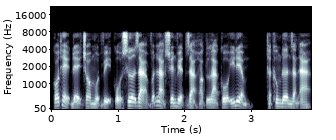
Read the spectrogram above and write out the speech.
có thể để cho một vị cổ xưa giả vẫn lạc xuyên việt giả hoặc là cố ý điểm, thật không đơn giản a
